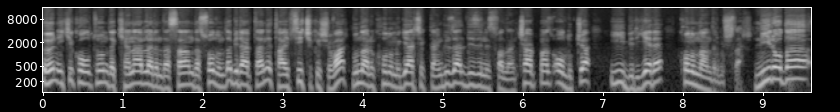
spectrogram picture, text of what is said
Ön iki koltuğun da kenarlarında sağında solunda birer tane Type-C çıkışı var. Bunların konumu gerçekten güzel. Diziniz falan çarpmaz. Oldukça iyi bir yere konumlandırmışlar. Niro'da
